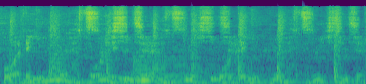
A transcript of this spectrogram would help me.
我的音乐最新鲜，我的音乐最新鲜。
